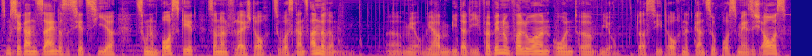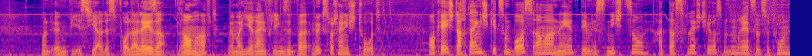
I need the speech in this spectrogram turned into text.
Es muss ja gar nicht sein, dass es jetzt hier zu einem Boss geht, sondern vielleicht auch zu was ganz anderem. Ähm, jo, wir haben wieder die Verbindung verloren und ähm, jo, das sieht auch nicht ganz so bossmäßig aus. Und irgendwie ist hier alles voller Laser. Traumhaft. Wenn wir hier reinfliegen, sind wir höchstwahrscheinlich tot. Okay, ich dachte eigentlich, geht zum Boss, aber nee, dem ist nicht so. Hat das vielleicht hier was mit einem Rätsel zu tun?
